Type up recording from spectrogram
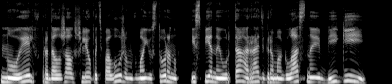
Но эльф продолжал шлепать по лужам в мою сторону и с пеной у рта орать громогласное «Беги!».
